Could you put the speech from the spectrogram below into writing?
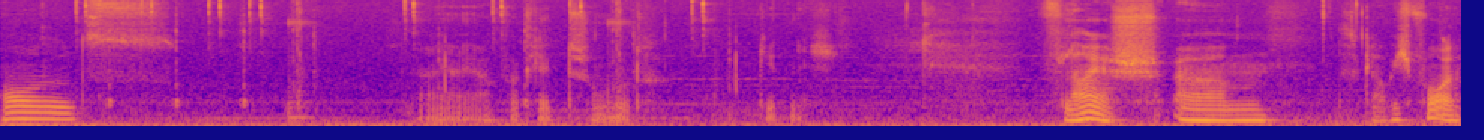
Holz. Ja, ja, ja, verklickt, schon gut. Geht nicht. Fleisch. Ähm, ist glaube ich voll.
